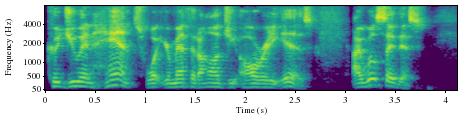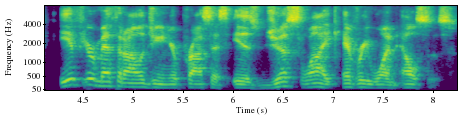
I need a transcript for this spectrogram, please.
Could you enhance what your methodology already is? I will say this if your methodology and your process is just like everyone else's,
